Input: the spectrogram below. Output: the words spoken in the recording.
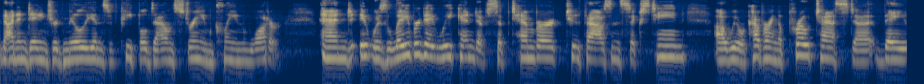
That endangered millions of people downstream clean water. And it was Labor Day weekend of September 2016. Uh, we were covering a protest. Uh, they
